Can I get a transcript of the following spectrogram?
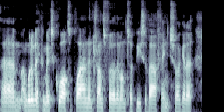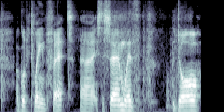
Um, I'm going to make them out of quarter ply and then transfer them onto a piece of half inch so I get a, a good clean fit. Uh, it's the same with the door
